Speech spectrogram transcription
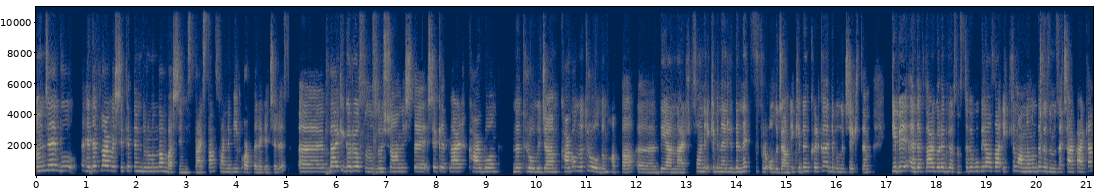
Önce bu hedefler ve şirketlerin durumundan başlayayım istersen. Sonra B Corp'lara geçeriz. Belki görüyorsunuzdur şu an işte şirketler karbon nötr olacağım, karbon nötr oldum hatta diyenler. Sonra 2050'de net sıfır olacağım, 2040'a hadi bunu çektim gibi hedefler görebiliyorsunuz. Tabii bu biraz daha iklim anlamında gözümüze çarparken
